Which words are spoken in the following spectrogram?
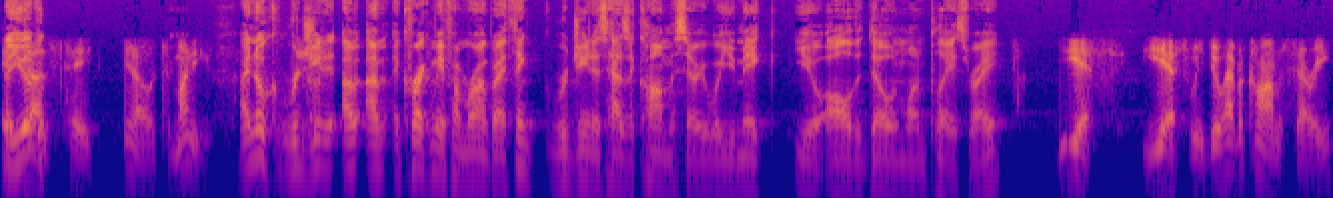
Now, It you have a- does take, you know, it's money. I know Regina. I, I'm, correct me if I'm wrong, but I think Regina's has a commissary where you make you know, all the dough in one place, right? Yes, yes, we do have a commissary.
